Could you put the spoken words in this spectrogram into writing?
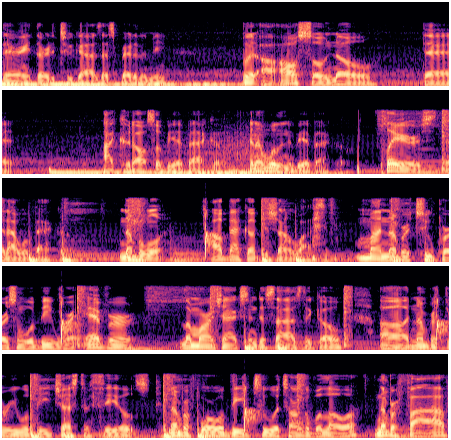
there ain't 32 guys that's better than me. But I also know that I could also be a backup, and I'm willing to be a backup. Players that I will back up. Number one, I'll back up Deshaun Watson. My number two person will be wherever Lamar Jackson decides to go. Uh, number three will be Justin Fields. Number four will be Tua Tagovailoa. Number five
